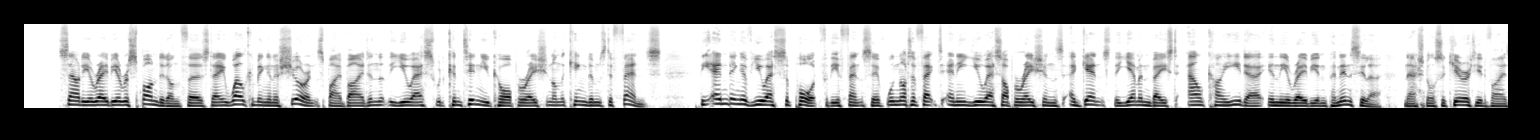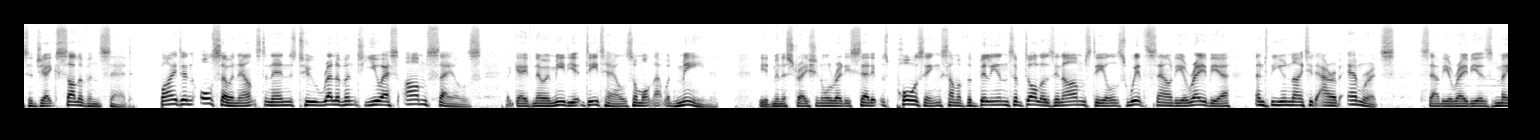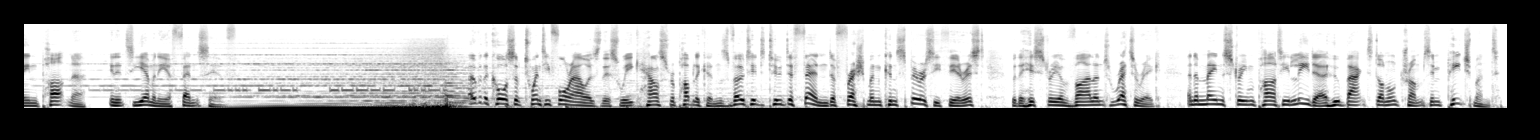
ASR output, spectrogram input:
Saudi Arabia responded on Thursday, welcoming an assurance by Biden that the US would continue cooperation on the kingdom's defense. The ending of US support for the offensive will not affect any US operations against the Yemen based Al Qaeda in the Arabian Peninsula, National Security Advisor Jake Sullivan said. Biden also announced an end to relevant US arms sales, but gave no immediate details on what that would mean. The administration already said it was pausing some of the billions of dollars in arms deals with Saudi Arabia and the United Arab Emirates, Saudi Arabia's main partner in its Yemeni offensive. Over the course of 24 hours this week, House Republicans voted to defend a freshman conspiracy theorist with a history of violent rhetoric and a mainstream party leader who backed Donald Trump's impeachment.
